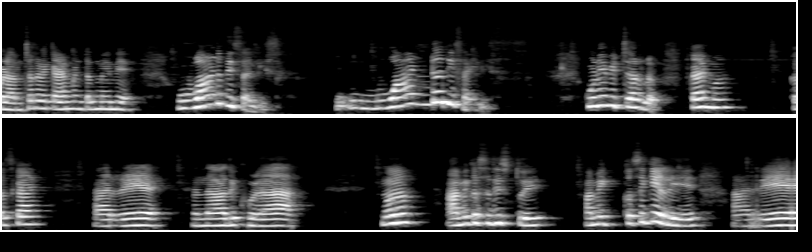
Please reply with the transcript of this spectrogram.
पण आमच्याकडे काय म्हणतात माहिती आहे? वांड दिसायलीस. वांड दिसायलीस. कुणी विचारलं, "काय मग? कसं काय?" "अरे नादखुळा." "मग आम्ही कसं दिसतोय? आम्ही कसं केलंय?" "अरे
